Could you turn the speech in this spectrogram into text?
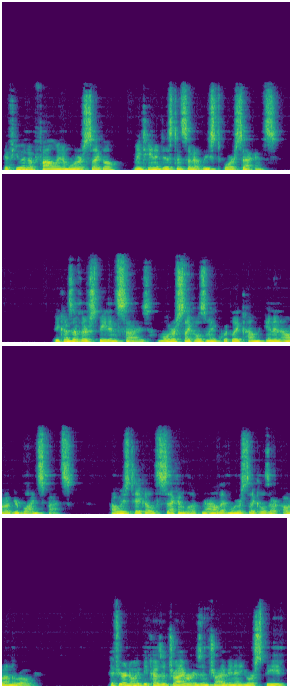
If you end up following a motorcycle, maintain a distance of at least 4 seconds. Because of their speed and size, motorcycles may quickly come in and out of your blind spots. Always take a second look now that motorcycles are out on the road. If you're annoyed because a driver isn't driving at your speed,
